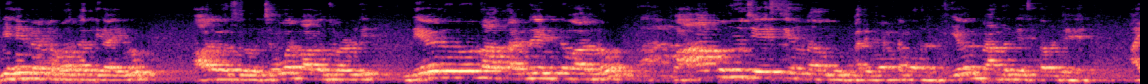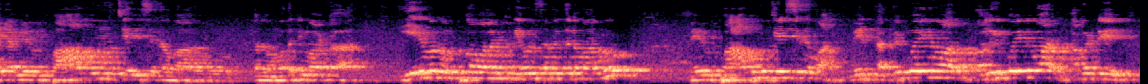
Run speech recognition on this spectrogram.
నిహేమ మొదటి అధ్యాయము. ఆరోచన చివరి భాగం చూడండి. నేను నా తండ్రి ఇంటి వారిను పాపము చేసి ఉన్నాము. అది మొట్టమొదటి. ఏమని ప్రార్థన చేస్తామంటే అయ్యా మేము పాపము చేసిన వారము. కనుక మొదటి మాట ఏమని ఒప్పుకోవాలంటే దేవుని సన్నిధిలో మనము మేము పాపము చేసిన వారు. మేము తప్పిపోయిన వారు తొలగిపోయిన వారు. కాబట్టి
